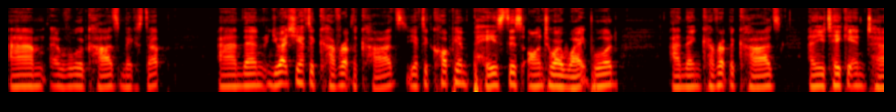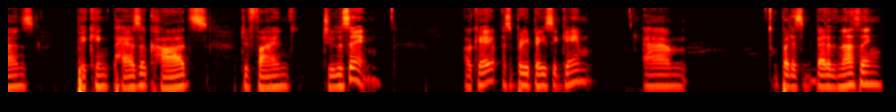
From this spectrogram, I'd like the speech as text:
um, with all the cards mixed up. And then you actually have to cover up the cards. You have to copy and paste this onto our whiteboard, and then cover up the cards. And you take it in turns, picking pairs of cards to find two the same. Okay, it's a pretty basic game, um, but it's better than nothing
